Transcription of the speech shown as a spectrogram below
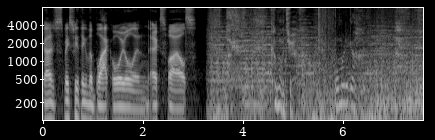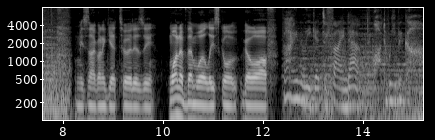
God, it just makes me think of the black oil and X Files. Come on, Trip. One more to go. He's not gonna get to it, is he? One of them will at least go go off. Finally get to find out what we become.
